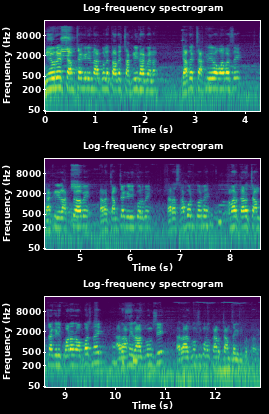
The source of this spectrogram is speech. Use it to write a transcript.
মেয়রের চামচাগিরি না করলে তাদের চাকরি থাকবে না। যাদের চাকরির অভাব আছে চাকরি রাখতে হবে তারা চামচাগিরি করবে। তারা সাপোর্ট করবে আমার কারও চামচাগিরি করার অভ্যাস নাই, আর আমি রাজবংশী, আর রাজবংশী কোনো কারও চামচাগিরি করতে হবে।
